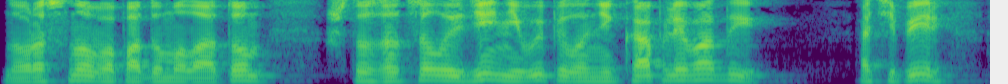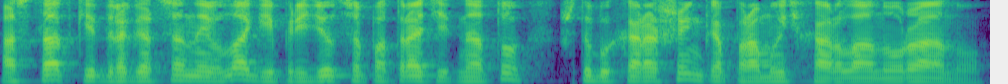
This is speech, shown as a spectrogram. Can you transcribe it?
Нора снова подумала о том, что за целый день не выпила ни капли воды, а теперь остатки драгоценной влаги придется потратить на то, чтобы хорошенько промыть Харлану рану.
